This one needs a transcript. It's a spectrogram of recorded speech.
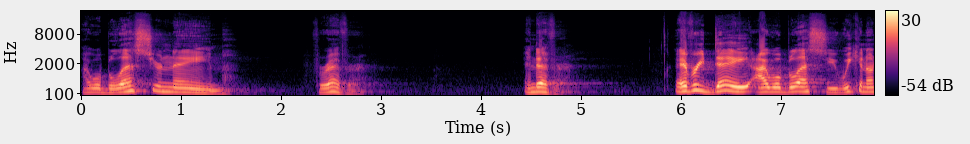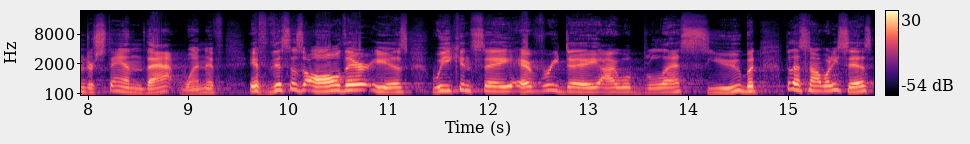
I will bless your name forever and ever. Every day I will bless you. We can understand that one. If, if this is all there is, we can say, Every day I will bless you. But, but that's not what he says.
